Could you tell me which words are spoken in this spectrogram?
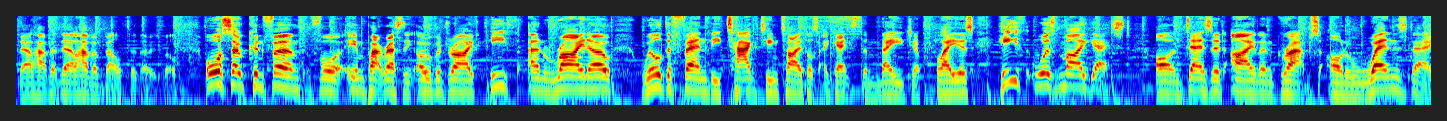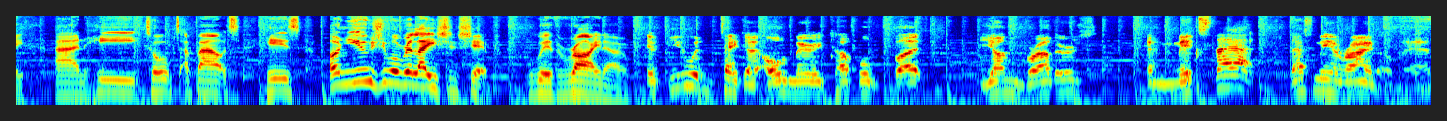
They'll have they'll have a belter. Those will also confirmed for Impact Wrestling Overdrive. Heath and Rhino will defend the tag team titles against the major players. Heath was my guest on Desert Island Graps on Wednesday, and he talked about his unusual relationship with Rhino. If you would take an old married couple but young brothers and mix that that's me and Rhino, man.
